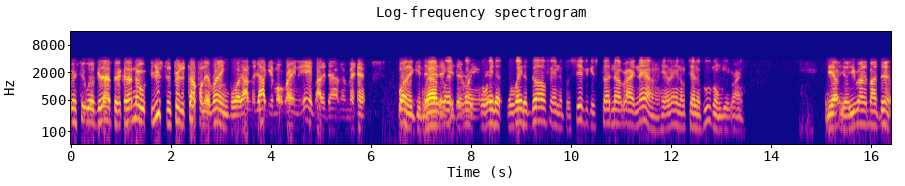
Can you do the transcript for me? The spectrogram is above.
let's see we'll get out there because I know Houston's pretty tough on that rain, boy. I know y'all get more rain than anybody down there, man. Boy, they get well, that, they way, get that the way, rain. The way the, the way the Gulf and the Pacific is cutting up right now, hell, ain't no telling who gonna get rain. Yeah, yeah, you're right about that.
